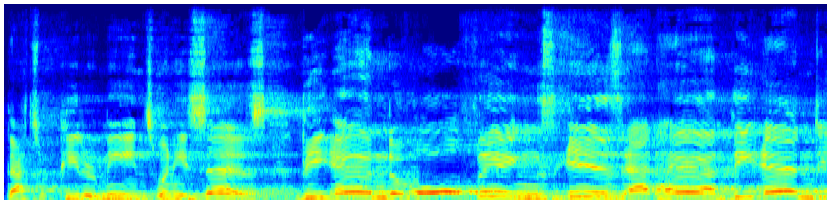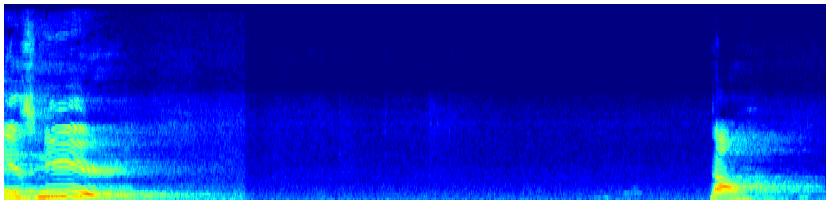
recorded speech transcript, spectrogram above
That's what Peter means when he says, The end of all things is at hand, the end is near. Now,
